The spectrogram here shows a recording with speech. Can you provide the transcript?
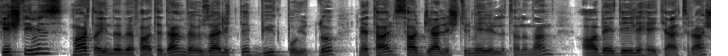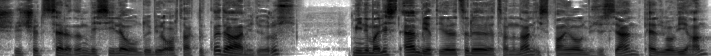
Geçtiğimiz Mart ayında vefat eden ve özellikle büyük boyutlu metal sac yerleştirmeleriyle tanınan ABD'li heykeltıraş Richard Serra'nın vesile olduğu bir ortaklıkla devam ediyoruz. Minimalist ambient yaratıcılığıyla tanınan İspanyol müzisyen Pedro Vian,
